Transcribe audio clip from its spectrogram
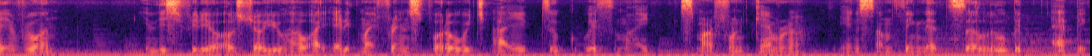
everyone! In this video I'll show you how I edit my friend's photo which I took with my smartphone camera in something that's a little bit epic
